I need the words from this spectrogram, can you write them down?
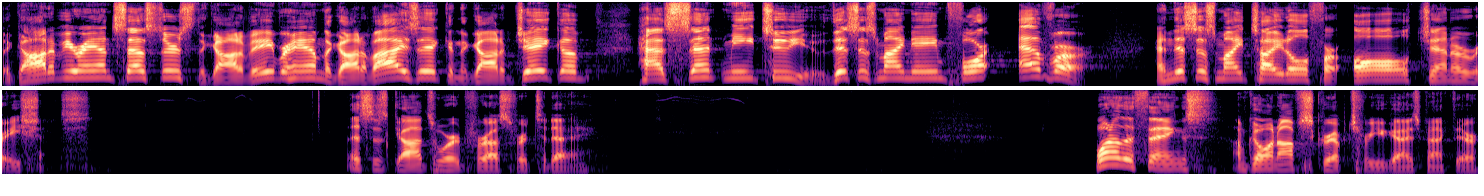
the God of your ancestors, the God of Abraham, the God of Isaac, and the God of Jacob, has sent me to you. This is my name forever, and this is my title for all generations. This is God's word for us for today. One of the things, I'm going off script for you guys back there.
